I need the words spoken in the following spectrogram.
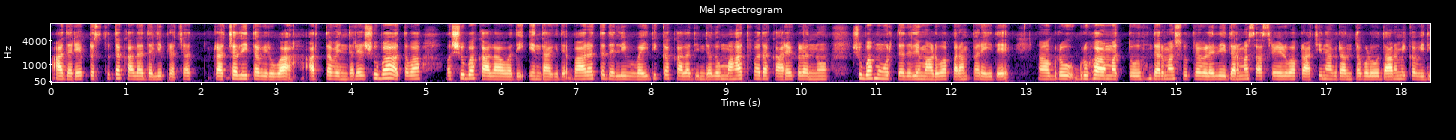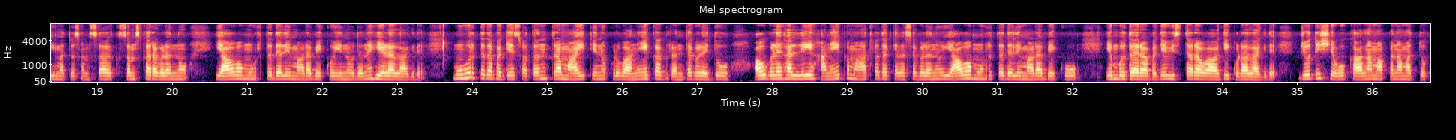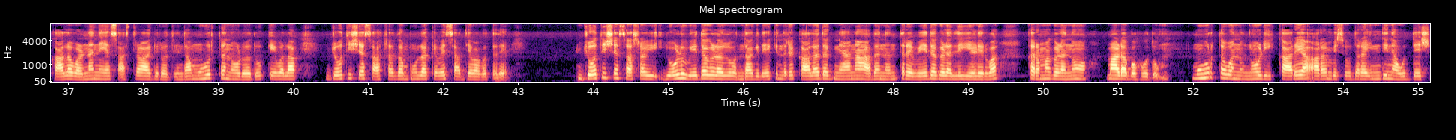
ಆದರೆ ಪ್ರಸ್ತುತ ಕಾಲದಲ್ಲಿ ಪ್ರಚ, ಪ್ರಚಲಿತವಿರುವ ಅರ್ಥವೆಂದರೆ ಶುಭ ಅಥವಾ ಅಶುಭ ಕಾಲಾವಧಿ ಎಂದಾಗಿದೆ. ಭಾರತದಲ್ಲಿ ವೈದಿಕ ಕಾಲದಿಂದಲೂ ಮಹತ್ವದ ಕಾರ್ಯಗಳನ್ನು ಶುಭ ಮುಹೂರ್ತದಲ್ಲಿ ಮಾಡುವ ಪರಂಪರೆ ಇದೆ. ಗೃ, ಗೃಹ ಮತ್ತು ಧರ್ಮಸೂತ್ರಗಳಲ್ಲಿ ಧರ್ಮಶಾಸ್ತ್ರ ಹೇಳುವ ಪ್ರಾಚೀನ ಗ್ರಂಥಗಳು, ಧಾರ್ಮಿಕ ವಿಧಿ ಮತ್ತು ಸಂಸ್ಕಾರಗಳನ್ನು ಯಾವ ಮುಹೂರ್ತದಲ್ಲಿ ಮಾಡಬೇಕು ಎನ್ನುವುದನ್ನು ಹೇಳಲಾಗಿದೆ. ಮುಹೂರ್ತದ ಬಗ್ಗೆ ಸ್ವತಂತ್ರ ಮಾಹಿತಿಯನ್ನು ಕೊಡುವ ಅನೇಕ ಗ್ರಂಥಗಳಿದ್ದು ಅವುಗಳಲ್ಲಿ ಅನೇಕ ಮಹತ್ವದ ಕೆಲಸಗಳನ್ನು ಯಾವ ಮುಹೂರ್ತದಲ್ಲಿ ಮಾಡಬೇಕು ಎಂಬುದರ ಬಗ್ಗೆ ವಿಸ್ತಾರವಾಗಿ ಕೊಡಲಾಗಿದೆ. ಜ್ಯೋತಿಷ್ಯವು ಕಾಲಮಾಪನ ಮತ್ತು ಕಾಲ ವರ್ಣನೆಯ ಶಾಸ್ತ್ರ ಆಗಿರೋದ್ರಿಂದ ಮುಹೂರ್ತ ನೋಡೋದು ಕೇವಲ ಜ್ಯೋತಿಷ್ಯ ಶಾಸ್ತ್ರದ ಮೂಲಕವೇ ಸಾಧ್ಯವಾಗುತ್ತದೆ. ಜ್ಯೋತಿಷ್ಯ ಶಾಸ್ತ್ರ ಏಳು ವೇದಗಳಲ್ಲೂ ಒಂದಾಗಿದೆ. ಏಕೆಂದರೆ ಕಾಲದ ಜ್ಞಾನ ಆದ ನಂತರ ವೇದಗಳಲ್ಲಿ ಹೇಳಿರುವ ಕರ್ಮಗಳನ್ನು ಮಾಡಬಹುದು. ಮುಹೂರ್ತವನ್ನು ನೋಡಿ ಕಾರ್ಯ ಆರಂಭಿಸುವುದರ ಇಂದಿನ ಉದ್ದೇಶ.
